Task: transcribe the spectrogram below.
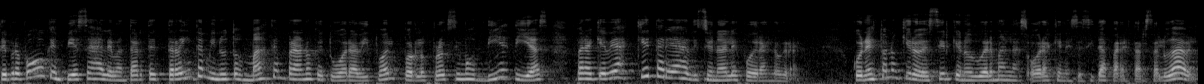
Te propongo que empieces a levantarte 30 minutos más temprano que tu hora habitual por los próximos 10 días para que veas qué tareas adicionales podrás lograr. Con esto no quiero decir que no duermas las horas que necesitas para estar saludable.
